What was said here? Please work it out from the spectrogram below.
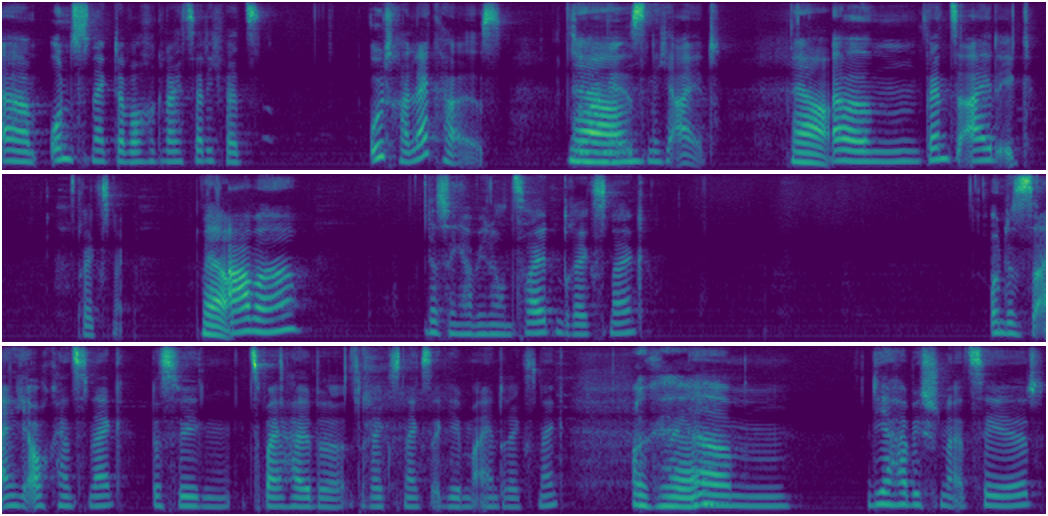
Ähm, und Snack der Woche gleichzeitig, weil es ultra lecker ist. Solange ja. es nicht Eid. Ja. Ähm, Wenn es Eid, Ick. Drecksnack. Ja. Aber, deswegen habe ich noch einen zweiten Drecksnack. Und es ist eigentlich auch kein Snack. Deswegen zwei halbe Drecksnacks ergeben einen Drecksnack. Okay. Ähm, dir habe ich schon erzählt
